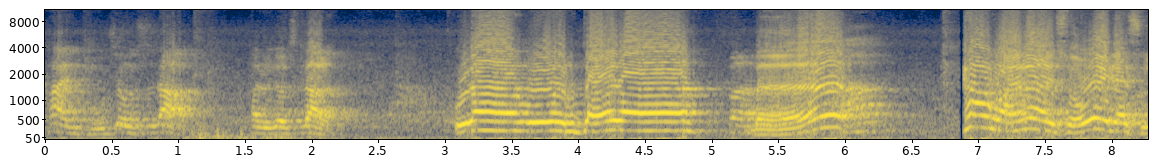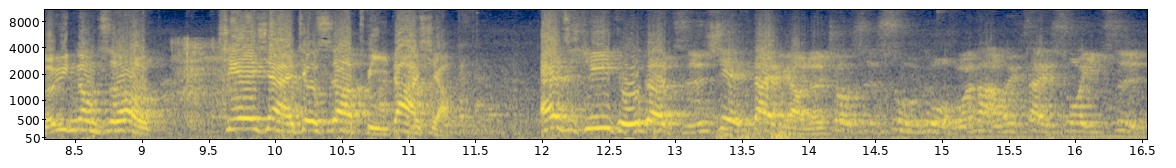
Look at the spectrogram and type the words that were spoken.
看图就知道，看图就知道了。无人问得了，门。看完了所谓的什么运动之后，接下来就是要比大小。H T 图的直线代表的就是速度，我们当然会再说一次。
